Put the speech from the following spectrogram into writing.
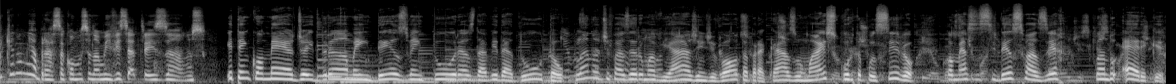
Por que não me abraça como se não me visse há três anos? E tem comédia e drama em Desventuras da Vida Adulta. O plano de fazer uma viagem de volta para casa o mais curta possível começa a se desfazer quando Eric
